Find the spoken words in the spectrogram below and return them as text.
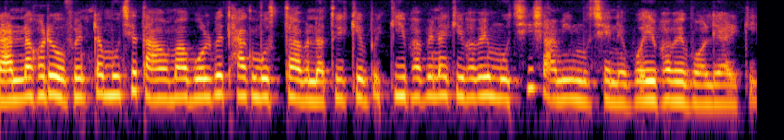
রান্নাঘরে ওভেনটা মুছে তাও মা বলবে, থাক, মুছতে হবে না। তুই কীভাবে না কীভাবে মুছিস, আমি মুছে নেব। এইভাবে বলে আর কি।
